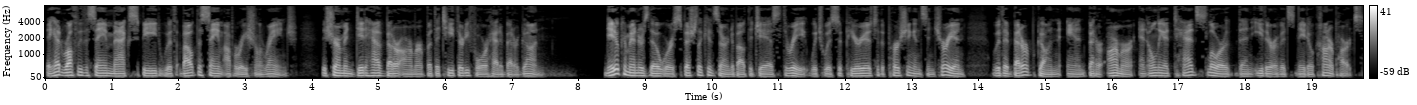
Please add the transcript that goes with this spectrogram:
They had roughly the same max speed with about the same operational range. The Sherman did have better armor, but the T 34 had a better gun. NATO commanders, though, were especially concerned about the JS 3, which was superior to the Pershing and Centurion with a better gun and better armor, and only a tad slower than either of its NATO counterparts.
